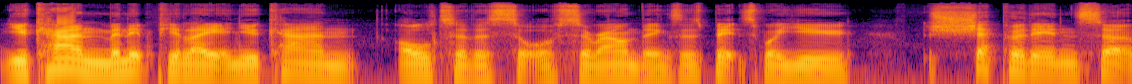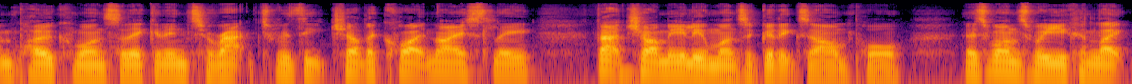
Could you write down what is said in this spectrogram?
you can manipulate and you can alter the sort of surroundings. There's bits where you shepherd in certain Pokemon so they can interact with each other quite nicely. That Charmeleon one's a good example. There's ones where you can like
